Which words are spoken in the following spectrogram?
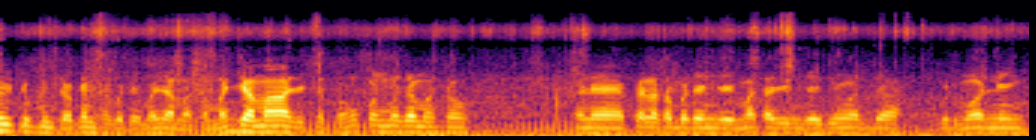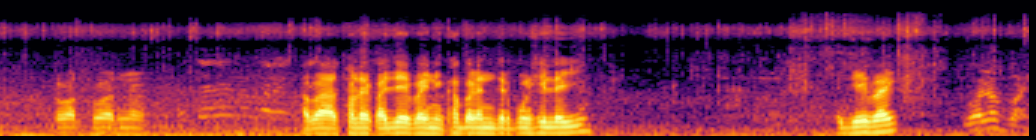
યુટ્યુબ મિત્રો કેમ છો બધા? મજામાં તો મજામાં જ છે તો હું પણ મજામાં છું. અને પહેલાં તો બધાને જય માતાજીને જય ભીમદા ગુડ મોર્નિંગ સવાર સવારનો. હવે આ થોડાક અજયભાઈની ખબર અંદર પૂછી લઈએ. અજયભાઈ? બોલો ભાઈ.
